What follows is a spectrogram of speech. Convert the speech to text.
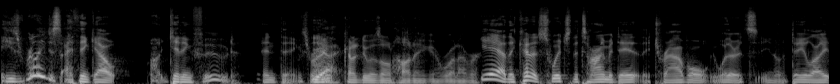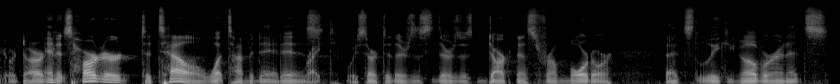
he's really just, I think, out uh, getting food and things, right? Yeah. Kind of do his own hunting or whatever. Yeah, they kind of switch the time of day that they travel, whether it's you know daylight or dark. And it's harder to tell what time of day it is. Right. We start to there's this there's this darkness from Mordor that's leaking over, and it's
